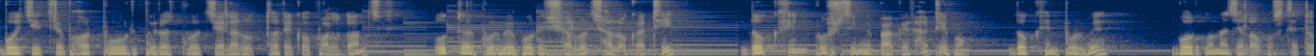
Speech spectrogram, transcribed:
বৈচিত্র্যে ভরপুর পিরোজপুর জেলার উত্তরে গোপালগঞ্জ, উত্তর পূর্বে বরিশাল ও ঝালকাঠি, দক্ষিণ পশ্চিমে বাগেরহাট এবং দক্ষিণ পূর্বে বরগুনা জেলা অবস্থিত।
